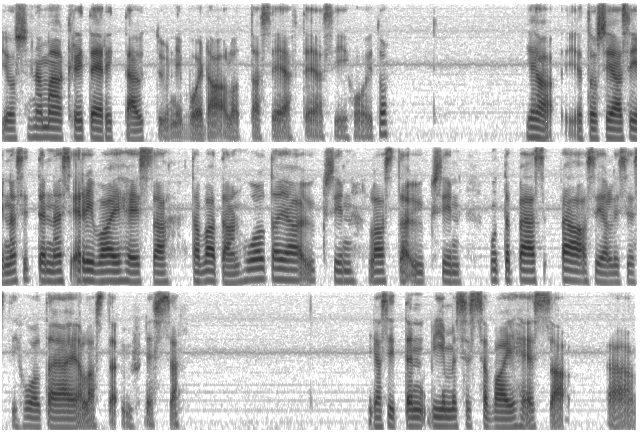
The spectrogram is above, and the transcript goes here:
jos nämä kriteerit täyttyy, niin voidaan aloittaa CFTSI-hoito. Ja, ja tosiaan siinä sitten näissä eri vaiheissa tavataan huoltajaa yksin, lasta yksin, mutta pääs, pääasiallisesti huoltajaa ja lasta yhdessä. Ja sitten viimeisessä vaiheessa ää,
